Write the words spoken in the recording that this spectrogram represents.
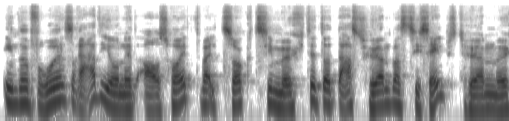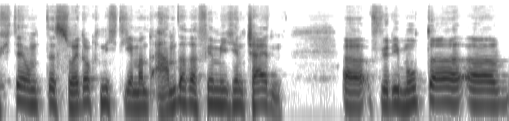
in der Früh das Radio nicht aushält, weil sie sagt, sie möchte da das hören, was sie selbst hören möchte und das soll doch nicht jemand anderer für mich entscheiden. Äh, für die Mutter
